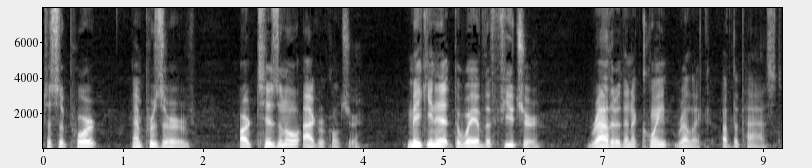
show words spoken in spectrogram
to support and preserve artisanal agriculture, making it the way of the future rather than a quaint relic of the past.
